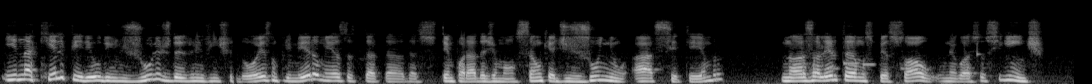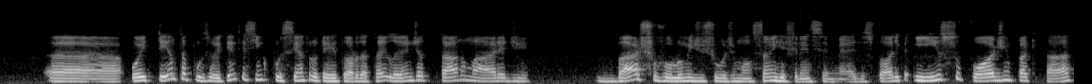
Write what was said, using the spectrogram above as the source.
E naquele período, em julho de 2022, no primeiro mês da, da, da temporada de monção, que é de junho a setembro, nós alertamos, pessoal, o negócio é o seguinte, uh, 80%, 85% do território da Tailândia está numa área de baixo volume de chuva de monção em referência média histórica, e isso pode impactar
